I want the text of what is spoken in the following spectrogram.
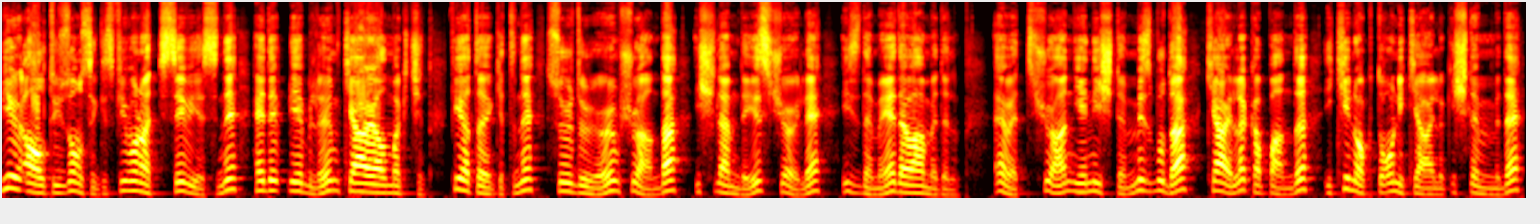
1618 Fibonacci seviyesini hedefleyebilirim kar almak için. Fiyat hareketini sürdürüyorum. Şu anda işlemdeyiz. Şöyle izlemeye devam edelim. Evet şu an yeni işlemimiz bu da karla kapandı. 2.12 aylık işlemimi de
